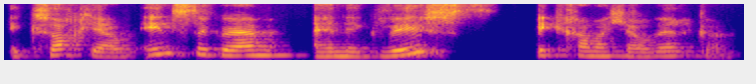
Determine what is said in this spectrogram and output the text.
ik zag jou op Instagram en ik wist, ik ga met jou werken.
